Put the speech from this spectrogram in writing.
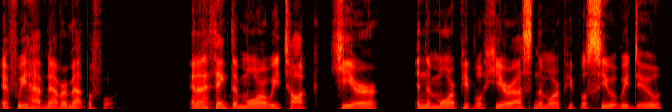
if we have never met before. And I think the more we talk here, and the more people hear us, and the more people see what we do,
